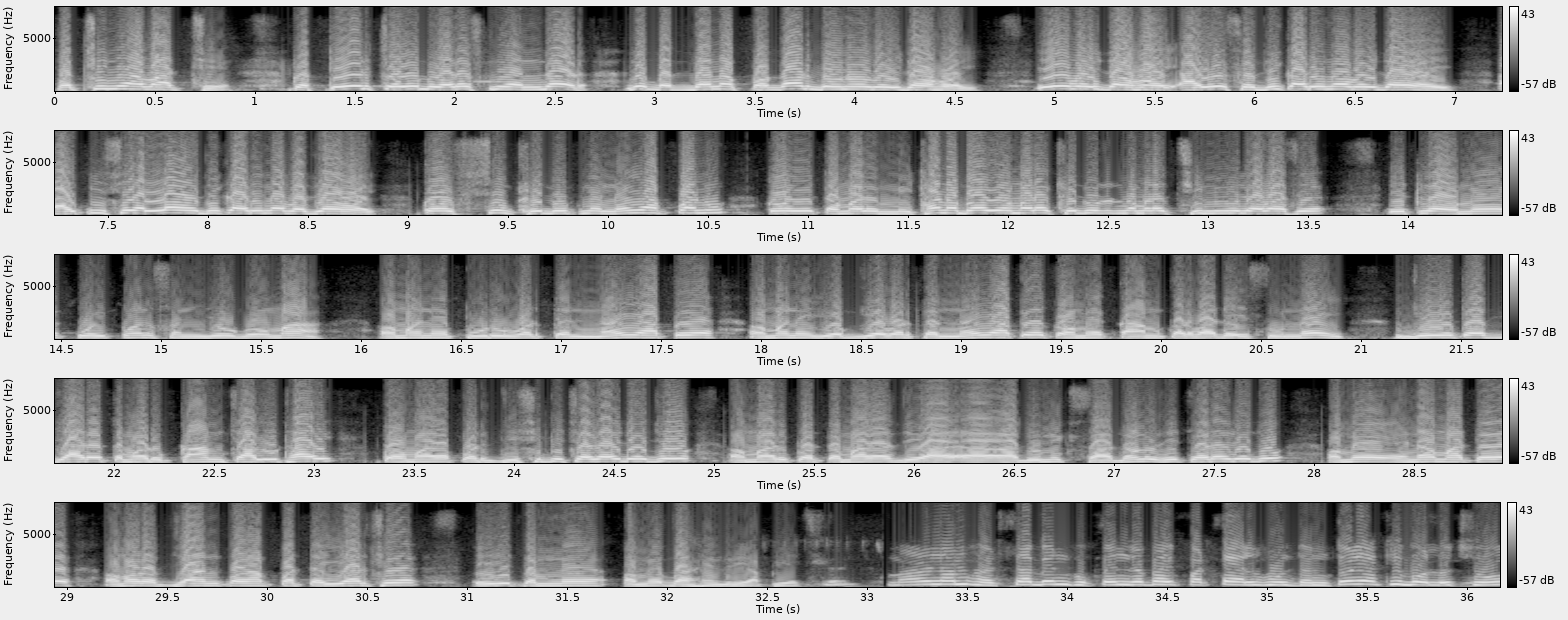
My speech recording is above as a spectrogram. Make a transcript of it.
પછીની આ વાત છે તો તેર ચૌદ વર્ષની અંદર જો બધાના પગાર ધોરણો વૈધા હોય, એ વૈધા હોય આઈએસ અધિકારીના વૈધા હોય, આઈપીસી અલ્લાહ અધિકારીના વજા હોય, તો શું ખેડૂતને નહીં આપવાનું? તો એ તમારે મીઠાના ભાવે અમારા ખેડૂતોને હમણાં છીનવી લેવા છે. એટલે અમે કોઈ પણ સંજોગોમાં અમને પૂરું વર્તન નહીં આપે, અમને યોગ્ય વર્તન નહીં આપે, તો અમે કામ કરવા દઈશું નહીં. જો તો જ્યારે તમારું કામ ચાલુ થાય, તો અમારા પર જીસીબી ચડાવી દેજો, અમારી પર તમારા જે આધુનિક સાધનો છે ચડાવી દેજો. અમે એના માટે અમારો ધ્યાન પણ આપવા તૈયાર છે, એવી તમને અમે બાહેંધરી આપીએ છીએ. મારું નામ હર્ષાબેન ભૂપેન્દ્રભાઈ પટેલ, હું ધંટોડિયાથી બોલું છું.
